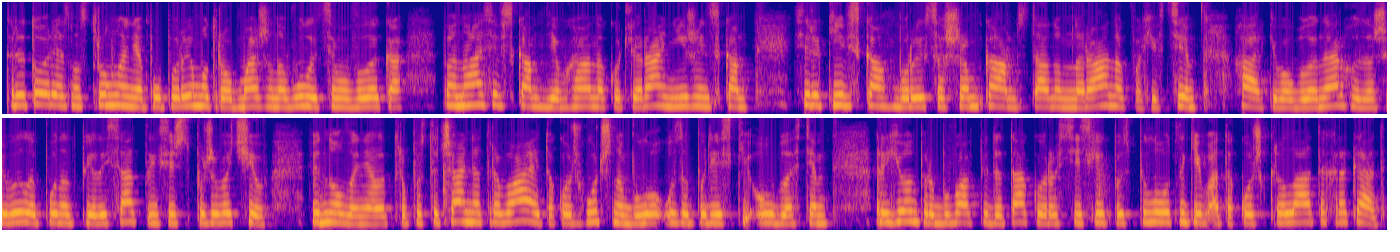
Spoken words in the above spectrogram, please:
Територія знеструмлення по периметру обмежена вулицями Велика Панасівська, Євгена Котляра, Ніжинська, Сіряківська, Бориса Шрамка. Станом на ранок фахівці Харківобленерго заживили понад 50 тисяч споживачів. Відновлення електропостачання триває. Також гучно було у Запорізькій області. Регіон перебував під атакою російських безпілотників, а також крилатих ракет.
